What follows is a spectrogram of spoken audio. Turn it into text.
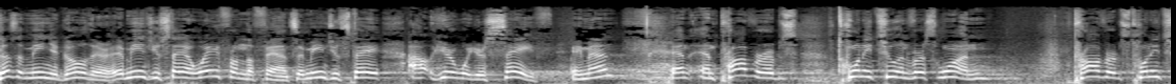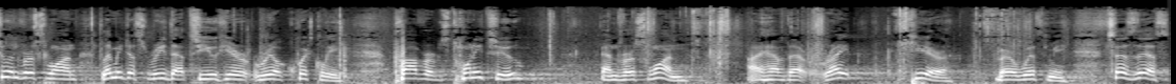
doesn't mean you go there. It means you stay away from the fence. It means you stay out here where you're safe. Amen? And, and Proverbs 22 and verse 1, Proverbs 22 and verse 1, let me just read that to you here real quickly. Proverbs 22 and verse 1. I have that right here. Bear with me. It says this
